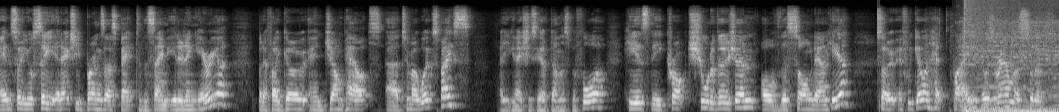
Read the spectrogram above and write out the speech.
And so you'll see it actually brings us back to the same editing area. But if I go and jump out uh, to my workspace, uh, you can actually see I've done this before. Here's the cropped shorter version of this song down here. So if we go and hit play, it was around this sort of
